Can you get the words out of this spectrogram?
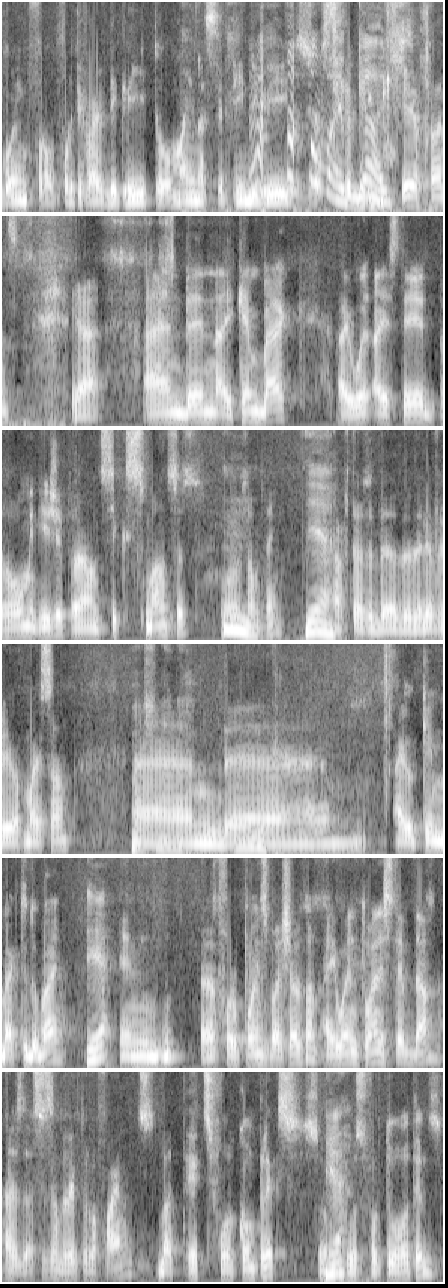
going from 45 degree to minus 13 degrees Oh just my a big gosh. difference. Yeah, and then I came back. I I stayed home in Egypt around six months or hmm. something yeah. after the, the delivery of my son, and um I came back to Dubai Yeah. in uh, Four Points by Sheraton. I went one step down as the assistant director of finance, but it's for complex, so Yeah. it was for two hotels,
